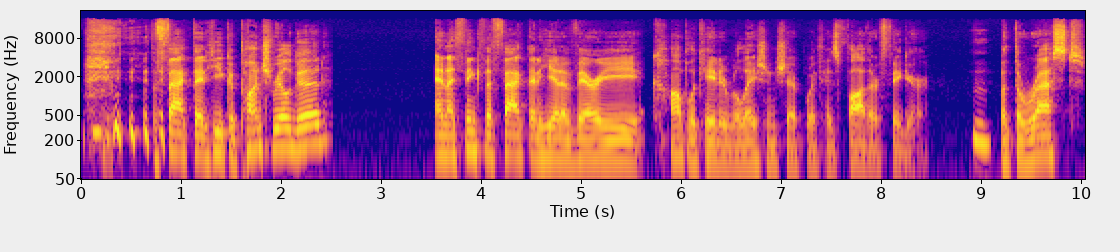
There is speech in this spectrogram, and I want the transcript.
the fact that he could punch real good, and I think the fact that he had a very complicated relationship with his father figure. But the rest,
